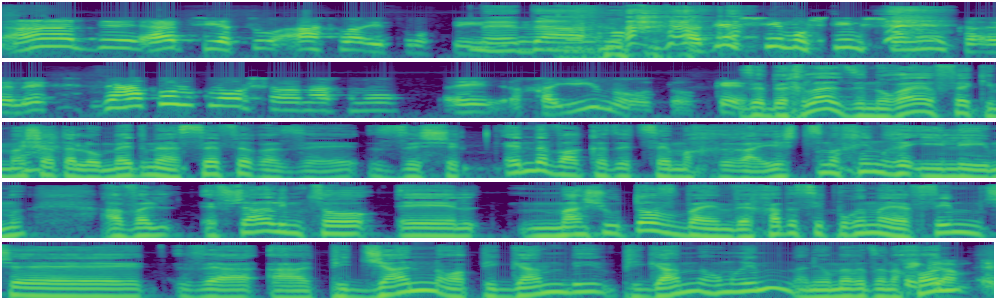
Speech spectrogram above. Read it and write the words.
עד, עד שיצאו אחלה אפרוחים. נהדר. אז יש שימושים שונים כאלה, זה הפולקלור שאנחנו... אה, חיינו אותו, כן. זה בכלל, זה נורא יפה, כי מה שאתה לומד מהספר הזה, זה שאין דבר כזה צמח רע. יש צמחים רעילים, אבל אפשר למצוא אה, משהו טוב בהם, ואחד הסיפורים היפים, שזה הפיג'אן, או הפיגם, פיגם אומרים? אני אומר את זה נכון? פיגם,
